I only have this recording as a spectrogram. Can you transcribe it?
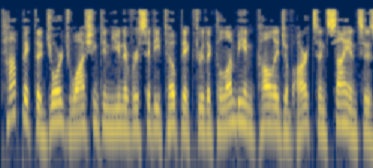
Topic the George Washington University Topic Through the Columbian College of Arts and Sciences,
